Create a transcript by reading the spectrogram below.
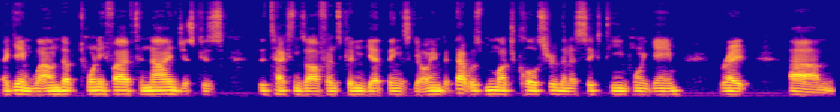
That game wound up 25 to 9 just because the Texans offense couldn't get things going, but that was much closer than a 16 point game, right? Um,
